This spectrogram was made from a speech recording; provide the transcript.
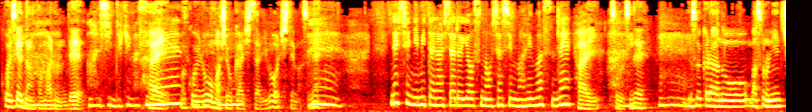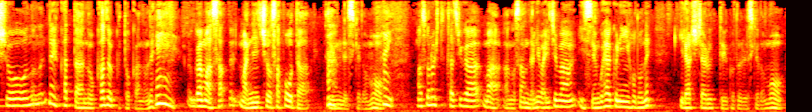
こういう制度なんかもあるんで、安心できますね。はいまあ、こういうのをまあ紹介したりをしてますね。えー熱心に見てらっしゃる様子のお写真もありますね。はい、そうですね。はいえー、それからあの、まあ、その認知症の、ね、方の家族とかのね、えー、が、まあさまあ、認知症サポーターっていうんですけども、はい、まあ、その人たちが、まあ、あのサンダには一番1500人ほどね、いらっしゃるっていうことですけども、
